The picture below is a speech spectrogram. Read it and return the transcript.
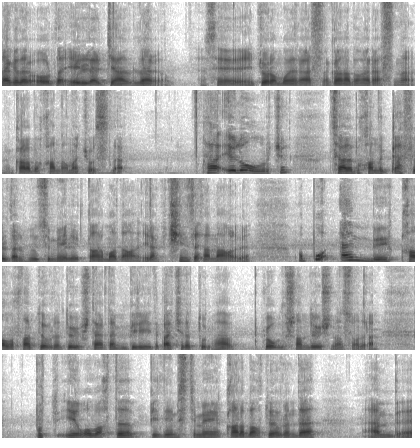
Nə qədər orada ellər gəldilər, şey, Goranboy ərazisinə, Qarabağ ərazisinə, Qarabağ xanlığına köçdülər. Hə, elə olur ki, Çələbi xanı qəfildən hücum eləyir, darmadağın İraq ikinci dəfə məğlub edir. Bu ən böyük xanlıqlar dövründə döyüşlərdən biri idi. Bəlkə də hə, Gobulşan döyüşündən sonra. Bu e, o vaxtda bildiyimiz kimi Qarabağ dövründə ən e,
